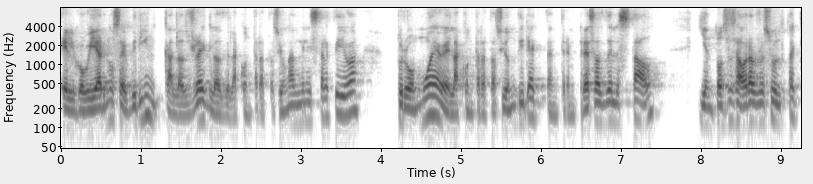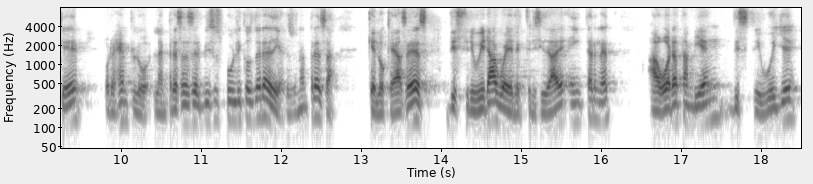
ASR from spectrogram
el gobierno se brinca las reglas de la contratación administrativa, promueve la contratación directa entre empresas del Estado y entonces ahora resulta que, por ejemplo, la empresa de servicios públicos de Heredia, que es una empresa que lo que hace es distribuir agua, electricidad e internet, ahora también distribuye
